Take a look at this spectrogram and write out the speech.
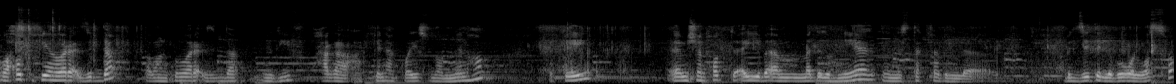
وأحط فيها ورق زبدة. طبعا يكون ورق زبدة نضيف وحاجة عارفينها كويس وضامنينها. أوكي. مش هنحط أي بقى مادة دهنية نستكفى بال بالزيت اللي جوه الوصفة.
